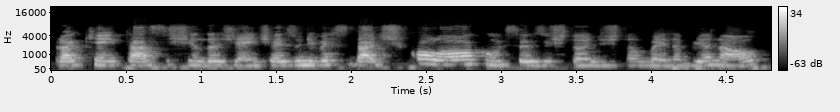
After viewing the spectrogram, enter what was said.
para quem está assistindo a gente. As universidades colocam os seus estandes também na Bienal.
